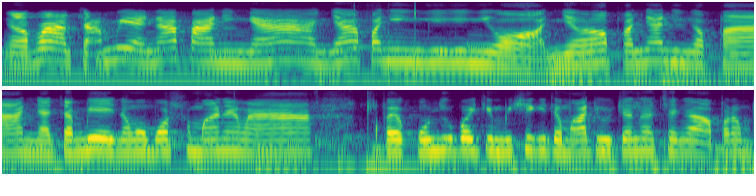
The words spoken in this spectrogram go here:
அப்பா தம்பி என்ன பண்ணீங்க என்ன பண்ணிருக்கீங்க என்ன பண்ணாதீங்கப்பா நான் தம்பி நம்ம மோசமானவன் அப்போ கொண்டு போய்ட்டு மிஷிக்கிட்ட மாட்டி விட்டேன்னு வச்சுங்க அப்புறம்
